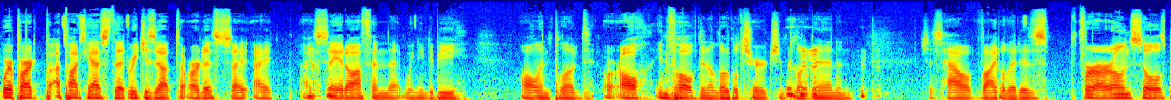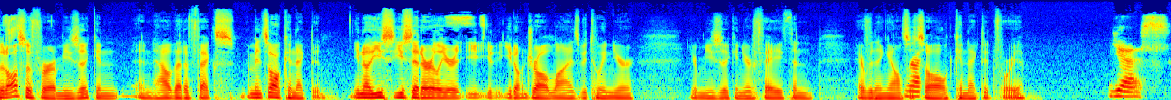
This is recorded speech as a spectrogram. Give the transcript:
we're a part a podcast that reaches out to artists. I I, I say it often that we need to be all in plugged or all involved in a local church and plugged in, and just how vital that is for our own souls, but also for our music and and how that affects. I mean, it's all connected. You know, you you said earlier you you don't draw lines between your your music and your faith and everything else. It's all connected for you. yes,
